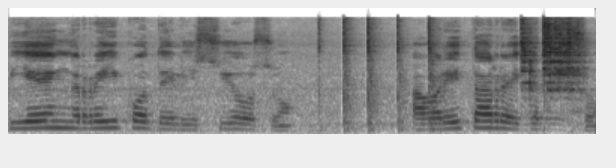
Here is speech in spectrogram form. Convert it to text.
bien rico, delicioso. Ahorita regreso.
